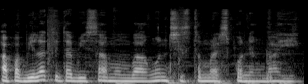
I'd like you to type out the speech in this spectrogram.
apabila kita bisa membangun sistem respon yang baik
